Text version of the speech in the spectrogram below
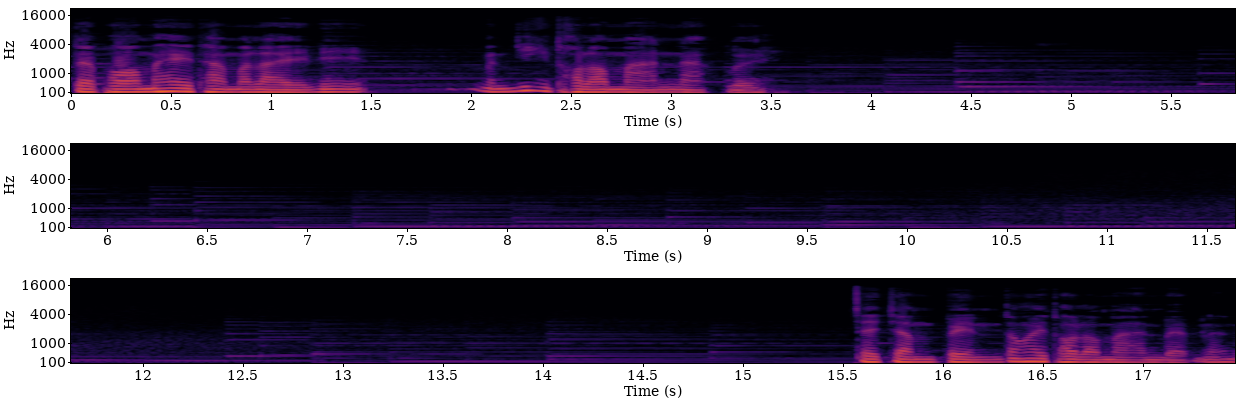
แต่พอไม่ให้ทำอะไรนี่ มันยิ่งทรมานหนักเลย แต่จำเป็นต้องให้ทรมานแบบนั้น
